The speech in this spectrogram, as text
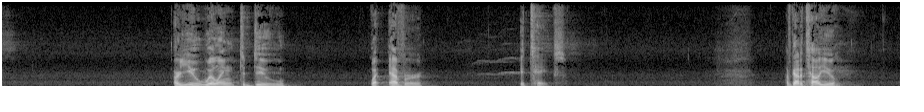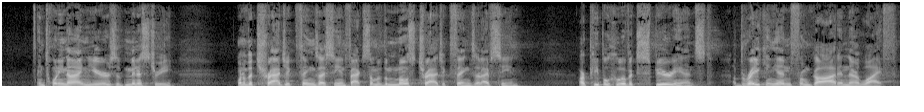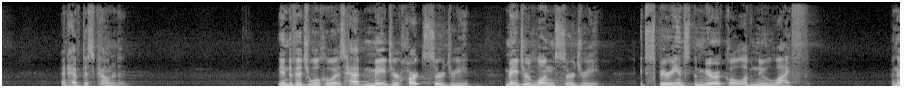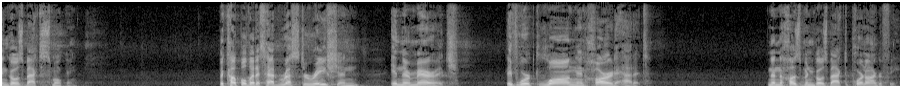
Are you willing to do whatever it takes? I've got to tell you, in 29 years of ministry, one of the tragic things I see, in fact, some of the most tragic things that I've seen, are people who have experienced a breaking in from God in their life and have discounted it. The individual who has had major heart surgery, major lung surgery, experienced the miracle of new life, and then goes back to smoking the couple that has had restoration in their marriage. They've worked long and hard at it. And then the husband goes back to pornography.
